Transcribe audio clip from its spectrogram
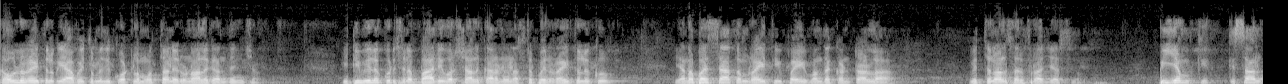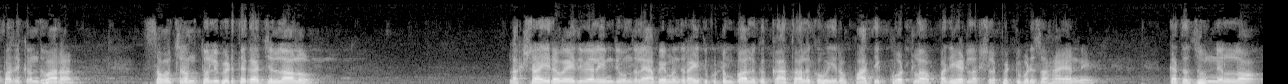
కౌలు రైతులకు యాభై తొమ్మిది కోట్ల మొత్తాన్ని రుణాలుగా అందించాం. ఇటీవల కురిసిన భారీ వర్షాల కారణంగా నష్టపోయిన రైతులకు ఎనభై శాతం రైతుపై వంద కంటాళ్ళ విత్తనాలు సరఫరా చేస్తున్నాం. పిఎం కి- కిసాన్ పథకం ద్వారా సంవత్సరం తొలి విడతగా జిల్లాలో లక్షా ఇరవై ఐదు వేల ఎనిమిది వందల యాభై మంది రైతు కుటుంబాలకు ఖాతాలకు ఇరవై పాతి కోట్ల పదిహేడు లక్షల పెట్టుబడి సహాయాన్ని గత జూన్ నెలలో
